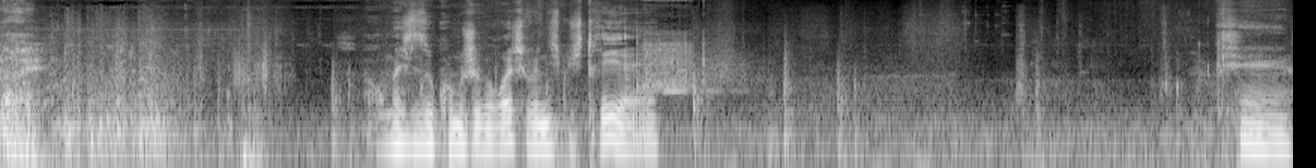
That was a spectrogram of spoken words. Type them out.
Lol. Warum mache ich so komische Geräusche, wenn ich mich drehe, ey? Okay.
